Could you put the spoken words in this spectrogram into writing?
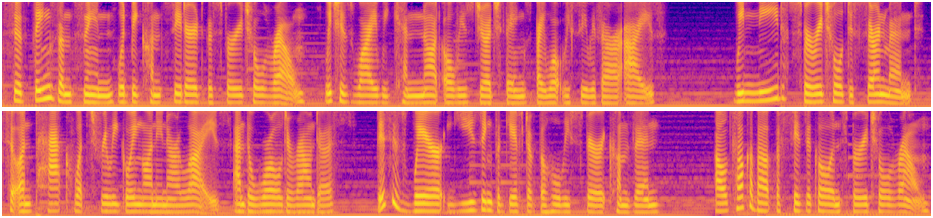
So, things unseen would be considered the spiritual realm, which is why we cannot always judge things by what we see with our eyes. We need spiritual discernment to unpack what's really going on in our lives and the world around us. This is where using the gift of the Holy Spirit comes in. I'll talk about the physical and spiritual realm.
